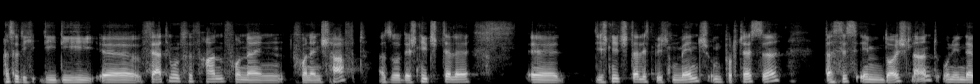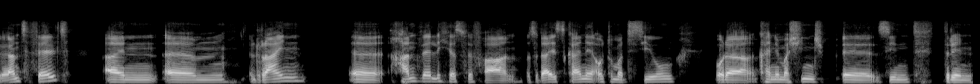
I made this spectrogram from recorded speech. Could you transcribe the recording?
also die, die, die äh, Fertigungsverfahren von einem von ein Schaft, also der Schnittstelle, äh, die Schnittstelle zwischen Mensch und Prothese, das ist in Deutschland und in der ganzen Welt ein ähm, rein äh, handwerkliches Verfahren. Also da ist keine Automatisierung oder keine Maschinen äh, sind drin.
